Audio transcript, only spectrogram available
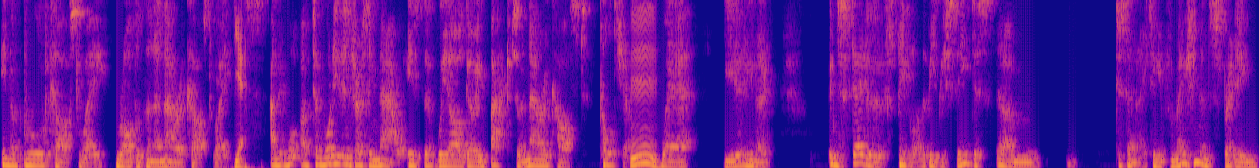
in a broadcast way rather than a narrowcast way. Yes. And what, what is interesting now is that we are going back to a narrowcast culture mm. where you, you know instead of people like the BBC just um, disseminating information and spreading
